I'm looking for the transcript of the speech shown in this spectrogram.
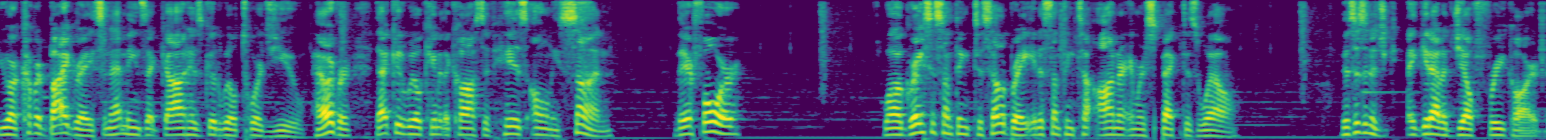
You are covered by grace, and that means that God has goodwill towards you. However, that goodwill came at the cost of His only Son. Therefore, while grace is something to celebrate, it is something to honor and respect as well. This isn't a, a get out of jail free card,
